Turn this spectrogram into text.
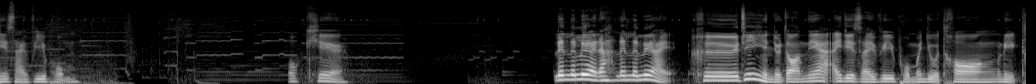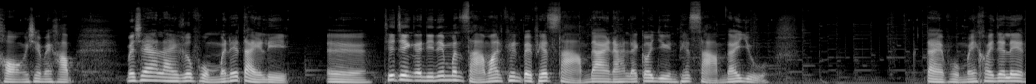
ดีสายฟรีผม โอเค เล่นเรื่อยๆนะ เล่นเรื่อยๆ คือที่เห็นอยู่ตอนเนี้ยไอดีสายฟรีผมมันอยู่ทองหลีกทองใช่ไหมครับ ไม่ใช่อะไรคือผมไม่ได้ไต่หลีก เออ ที่จริงอันนี้นี่มันสามารถขึ้นไปเพชรสามได้นะ แล้วก็ยืนเพชรสามได้อยู่ แต่ผมไม่ค่อยได้เล่น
